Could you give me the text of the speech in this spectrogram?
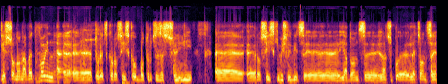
wieszczono nawet wojnę e, turecko-rosyjską, bo Turcy zestrzelili e, e, rosyjski myśliwiec e, jadący, znaczy lecący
